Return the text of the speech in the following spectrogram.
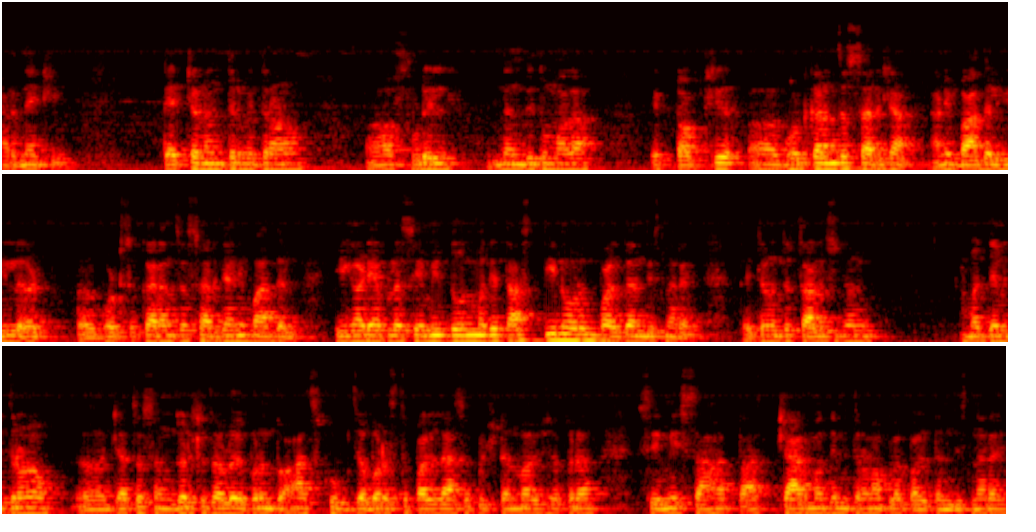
हरण्याची. त्याच्यानंतर मित्रांनो पुढील नंदी तुम्हाला एक टॉपची घोटकरांचा सर्जा आणि बादल ही लढ घोटकरांचा सर्जा आणि बादल ही गाडी आपल्या सेमी दोनमध्ये तास तीनवरून पळताना दिसणार आहे. त्याच्यानंतर चालू सीझनमध्ये मित्रांनो ज्याचा संघर्ष चालू आहे परंतु आज खूप जबरदस्त पाळला असं पिस्टन बावीस अकरा सेमी सहा तास चारमध्ये मित्रांनो आपल्याला पळताना दिसणार आहे.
